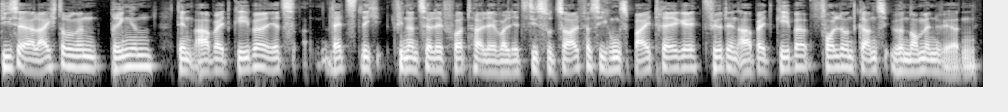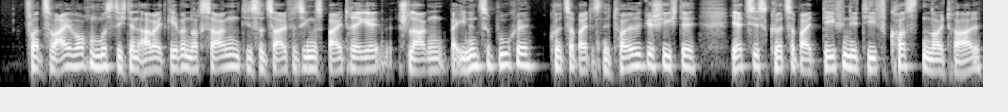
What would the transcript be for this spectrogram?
Diese Erleichterungen bringen dem Arbeitgeber jetzt letztlich finanzielle Vorteile, weil jetzt die Sozialversicherungsbeiträge für den Arbeitgeber voll und ganz übernommen werden. Vor zwei Wochen musste ich den Arbeitgebern noch sagen, die Sozialversicherungsbeiträge schlagen bei Ihnen zu Buche. Kurzarbeit ist eine teure Geschichte. Jetzt ist Kurzarbeit definitiv kostenneutral,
